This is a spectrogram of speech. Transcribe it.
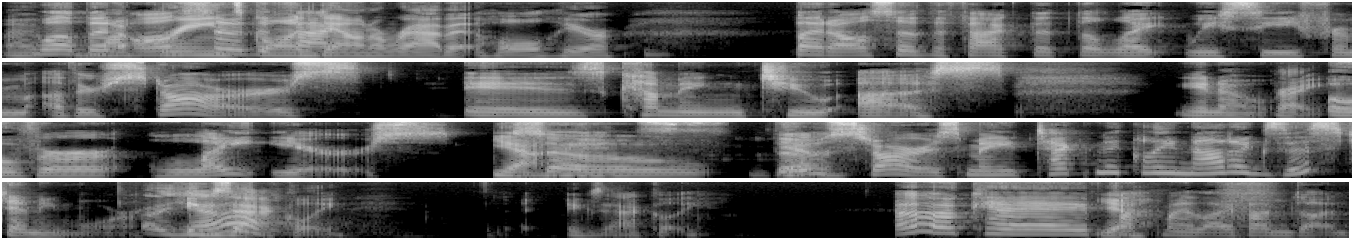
I- Well, but my also brain's the gone fact- down a rabbit hole here. But also the fact that the light we see from other stars is coming to us you know Right. over light years. Yeah, so those yeah. stars may technically not exist anymore. Uh, yeah, exactly. Exactly okay Yeah. fuck my life i'm done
